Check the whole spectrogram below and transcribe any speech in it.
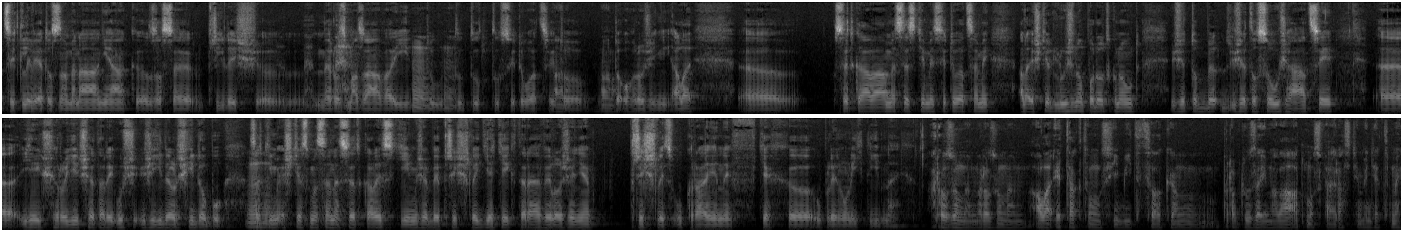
citlivě, to znamená nějak zase příliš eh, nerozmazávají hmm, tu, hmm. tu, tu, tu situaci, to, to ohrožení. Ale eh, setkáváme se s těmi situacemi, ale ještě dlužno podotknout, že to, byl, že to jsou žáci, eh, jejichž rodiče tady už žijí delší dobu. Mm-hmm. Zatím ještě jsme se nesetkali s tím, že by přišly děti, které vyloženě přišly z Ukrajiny v těch eh, uplynulých týdnech. Rozumím, rozumím, ale i tak to musí být celkem opravdu zajímavá atmosféra s těmi dětmi.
